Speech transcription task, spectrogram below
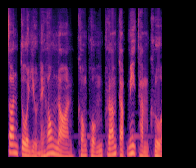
ซ่อนตัวอยู่ในห้องนอนของผมพร้อมกับมีดทำครัว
